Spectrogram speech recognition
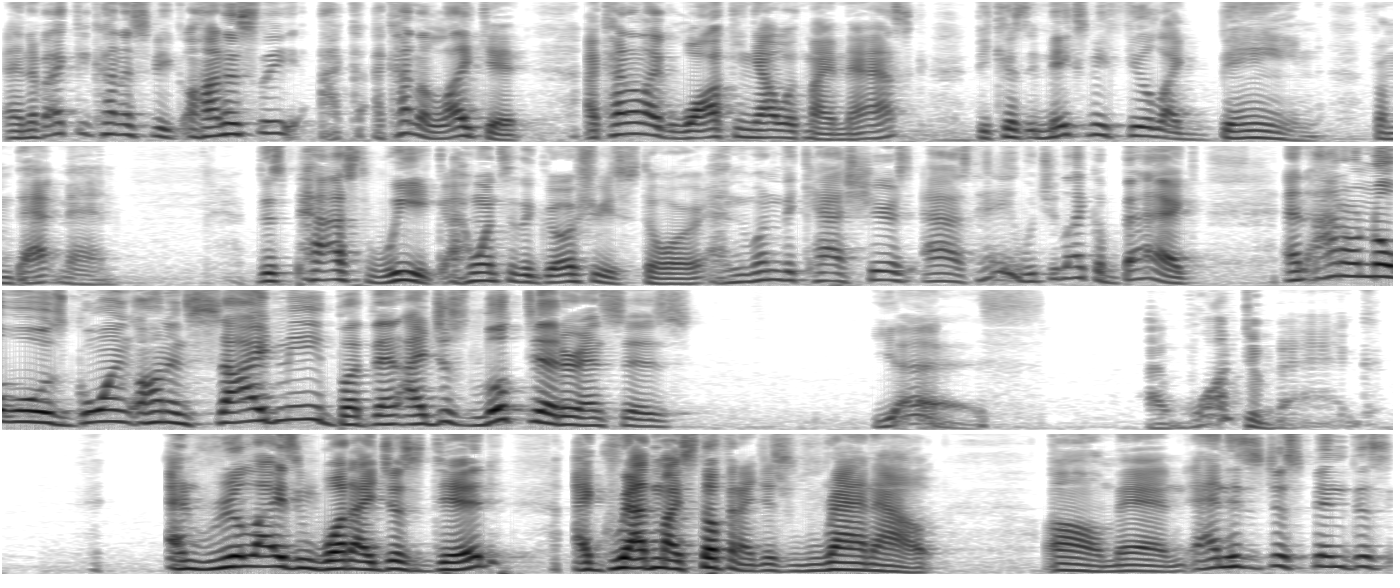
And if I could kind of speak honestly, I, I kind of like it. I kind of like walking out with my mask because it makes me feel like Bane from Batman. This past week, I went to the grocery store and one of the cashiers asked, Hey, would you like a bag? And I don't know what was going on inside me, but then I just looked at her and says, Yes, I want a bag. And realizing what I just did, I grabbed my stuff and I just ran out. Oh man. And it's just been this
